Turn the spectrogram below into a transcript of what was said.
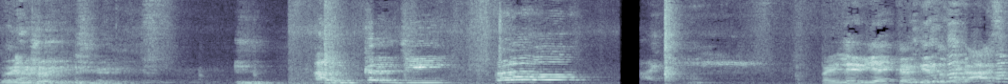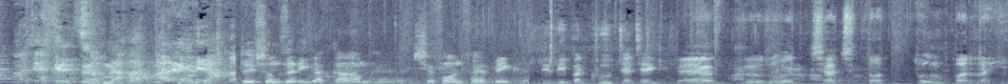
कोई नहीं कोई नहीं। अंकल जी पहले रिएक्ट कर दिया तो विकास इतना रेशम जरी का काम है शिफॉन फैब्रिक है। दीदी पर खूब जचेगी। गुरु जज तो तुम पर रही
